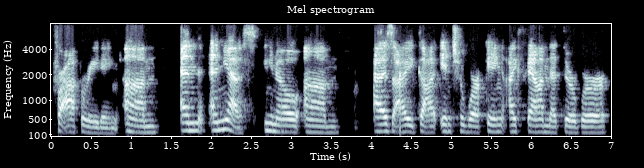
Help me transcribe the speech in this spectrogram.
for operating um, and and yes you know um, as i got into working i found that there were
